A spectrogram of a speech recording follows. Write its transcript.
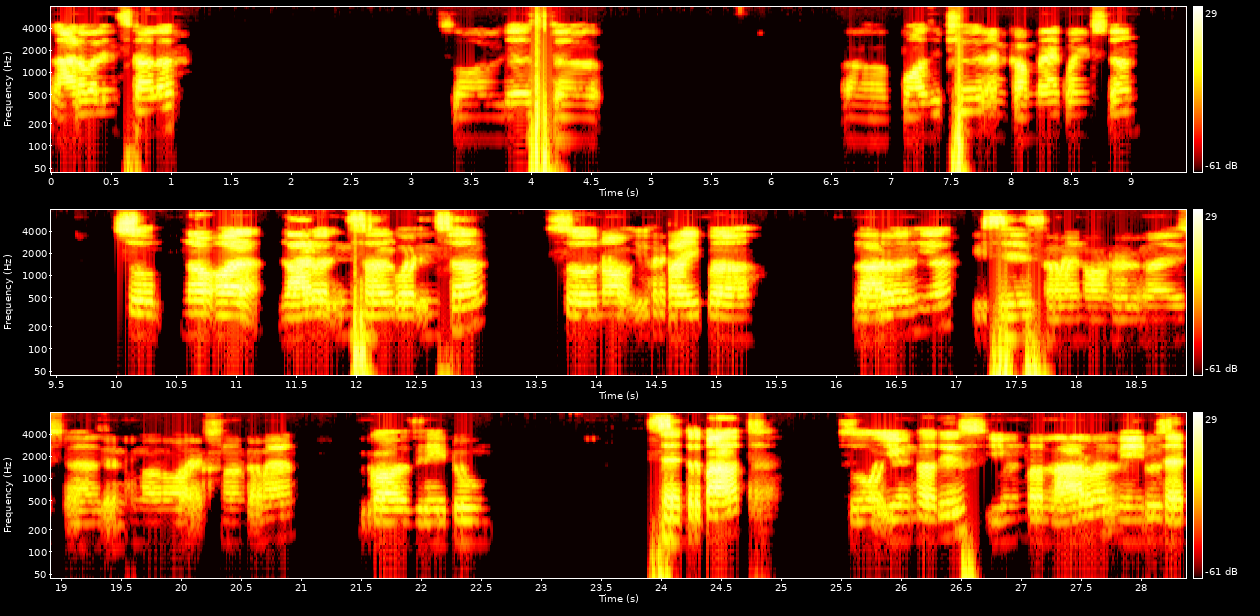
laravel installer so I'll just pause it here and come back when it's done. So now our laravel install got installed. So now if I type uh, laravel here it says command not recognized as internal or external command because we need to set the path. So even for this even for laravel we need to set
